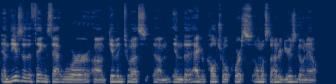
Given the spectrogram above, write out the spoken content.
And these are the things that were uh, given to us um, in the agricultural course almost 100 years ago now.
